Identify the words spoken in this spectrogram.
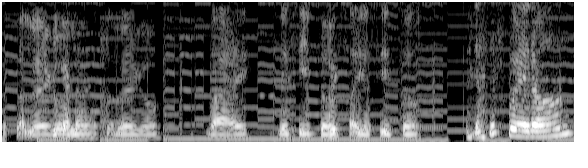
Hasta luego, Dígalo. hasta luego. Bye, besitos, adiosito. Ya se fueron.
